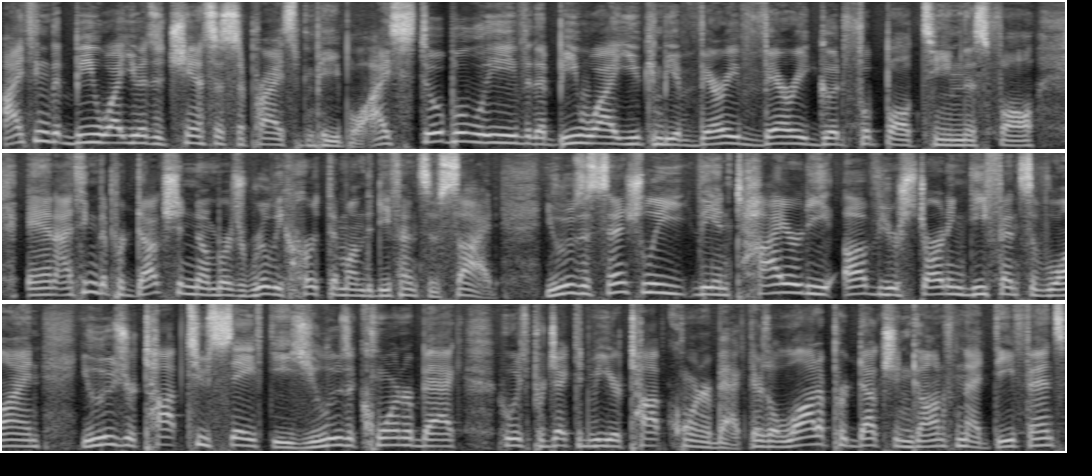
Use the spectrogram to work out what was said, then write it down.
I think that BYU has a chance to surprise some people. I still believe that BYU can be a very, very good football team this fall, and I think the production numbers really hurt them on the defensive side. You lose essentially the entirety of your starting defensive line. You lose your top two safeties. You lose a cornerback who is projected to be your top cornerback. There's a lot of production gone from that defense.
